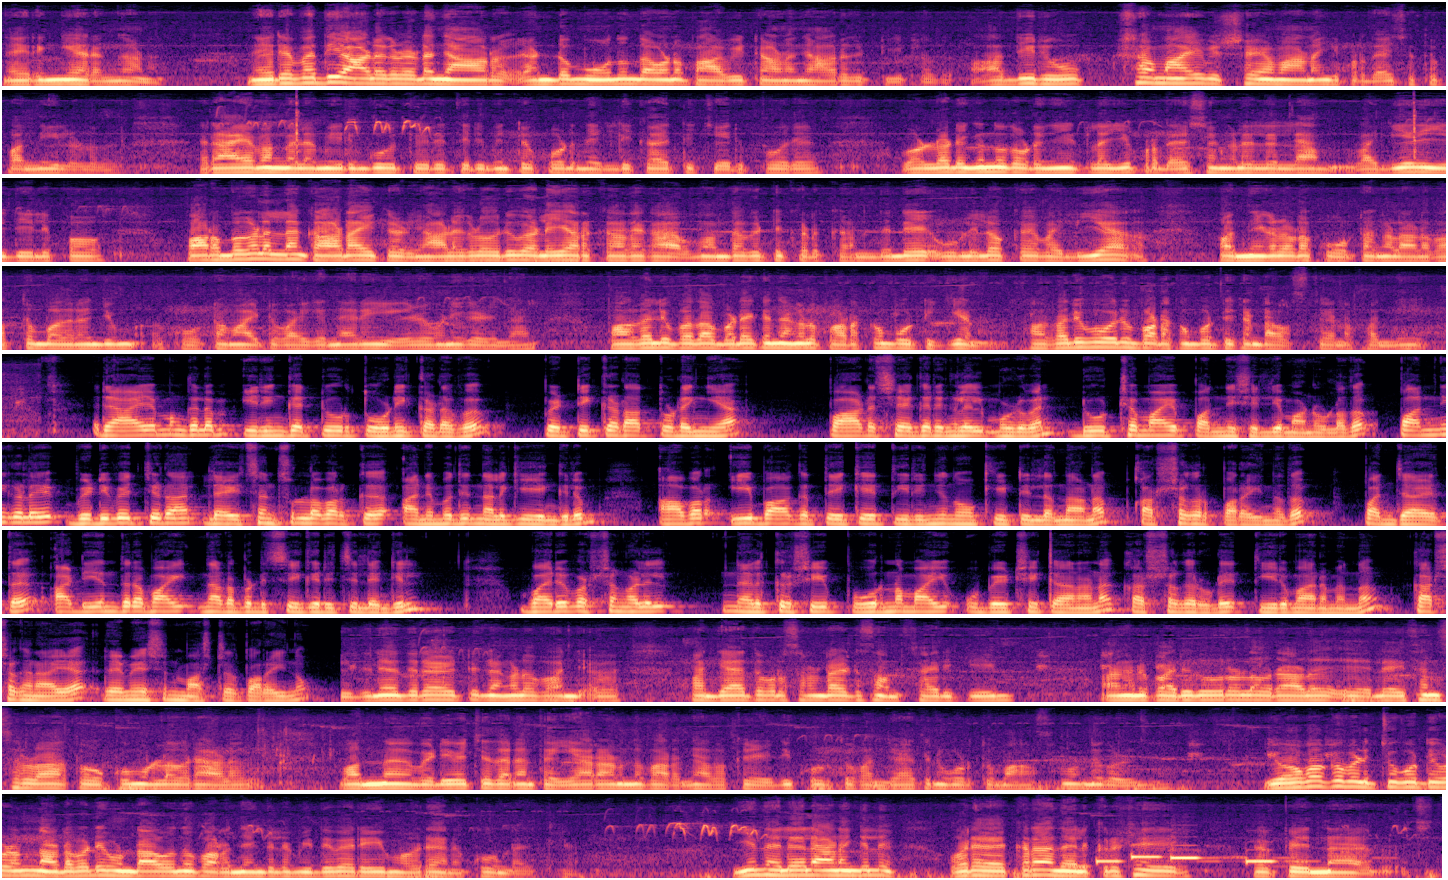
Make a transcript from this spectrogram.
നെരുങ്ങി ഇറങ്ങാണ് നിരവധി ആളുകളുടെ ഞാറ് രണ്ടും മൂന്നും തവണ പാവിട്ടാണ് ഞാറ് കിട്ടിയിട്ടുള്ളത്. അതിരൂക്ഷമായ വിഷയമാണ് ഈ പ്രദേശത്ത് പന്നിയിലുള്ളത്. രായമംഗലം ഇരുങ്കൂറ്റൂര് തിരുമിറ്റക്കോട് നെല്ലിക്കാറ്റ് ചെരുപ്പൂര് വെള്ളടിങ്ങുന്നു തുടങ്ങിയിട്ടുള്ള ഈ പ്രദേശങ്ങളിലെല്ലാം വലിയ രീതിയിൽ ഇപ്പോൾ പറമ്പുകളെല്ലാം കാടായി കഴിഞ്ഞു. ആളുകൾ ഒരു വിളയിറക്കാതെ മന്ത കെട്ടി കിടക്കുകയാണ്. ഇതിന്റെ ഉള്ളിലൊക്കെ വലിയ പന്നികളുടെ കൂട്ടങ്ങളാണ്. പത്തും പതിനഞ്ചും കൂട്ടമായിട്ട് വൈകുന്നേരം ഏഴ് മണി കഴിഞ്ഞാൽ പകൽ ഇപ്പോൾ ഞങ്ങൾ പടക്കം പൊട്ടിക്കുകയാണ്. പകൽ പോലും പടക്കം പൊട്ടിക്കേണ്ട അവസ്ഥയാണ് പന്നി. രായമംഗലം ഇരിങ്കറ്റൂർ തോണിക്കടവ് പെട്ടിക്കട തുടങ്ങിയ പാടശേഖരങ്ങളിൽ മുഴുവൻ രൂക്ഷമായ പന്നിശല്യമാണുള്ളത് പന്നികളെ വെടിവെച്ചിടാൻ ലൈസൻസ് ഉള്ളവർക്ക് അനുമതി നൽകിയെങ്കിലും അവർ ഈ ഭാഗത്തേക്ക് തിരിഞ്ഞു നോക്കിയിട്ടില്ലെന്നാണ് കർഷകർ പറയുന്നത്. പഞ്ചായത്ത് അടിയന്തരമായി നടപടി സ്വീകരിച്ചില്ലെങ്കിൽ വരുവർഷങ്ങളിൽ നെൽകൃഷി പൂർണമായി ഉപേക്ഷിക്കാനാണ് കർഷകരുടെ തീരുമാനമെന്ന് കർഷകനായ രമേശൻ മാസ്റ്റർ പറയുന്നു. ഇതിനെതിരായിട്ട് ഞങ്ങൾ പഞ്ചായത്ത് പ്രസിഡന്റായിട്ട് സംസാരിക്കുകയും അങ്ങനെ പരിദൂരുള്ള ഒരാൾ ലൈസൻസുള്ള തോക്കുമുള്ള ഒരാൾ വന്ന് വെടിവെച്ച് തരാൻ തയ്യാറാണെന്ന് പറഞ്ഞ് അതൊക്കെ എഴുതി കൊടുത്തു പഞ്ചായത്തിന് കൊടുത്തു മാസം ഒന്ന് കഴിഞ്ഞു. യോഗമൊക്കെ വിളിച്ചു കൂട്ടി ഇവിടെ നടപടി ഉണ്ടാവുമെന്ന് പറഞ്ഞെങ്കിലും ഇതുവരെയും ഒരനക്കവും ഉണ്ടായിട്ടില്ല. ഈ നിലയിലാണെങ്കിൽ ഒരേക്കറ നെൽകൃഷി പിന്നെ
